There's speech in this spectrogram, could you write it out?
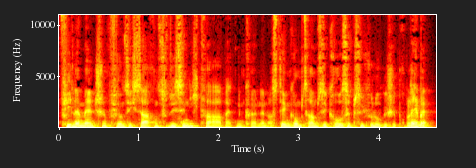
Viele Menschen führen sich Sachen zu, die sie nicht verarbeiten können. Aus dem Grund haben sie große psychologische Probleme.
